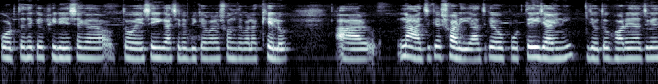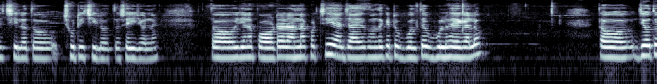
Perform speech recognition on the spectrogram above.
পড়তে থেকে ফিরে এসে তো এসেই গেছিল বিকেলবেলা, সন্ধেবেলা খেলো। আর না, আজকে সরি আজকে ও পড়তেই যায়নি, যেহেতু ঘরে আজকে ছিল, তো ছুটি ছিল, তো সেই জন্যে। তো ওই জন্য পরোটা রান্না করছি। আর যাই তোমাদেরকে একটু বলতে ভুল হয়ে গেল। তো যেহেতু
